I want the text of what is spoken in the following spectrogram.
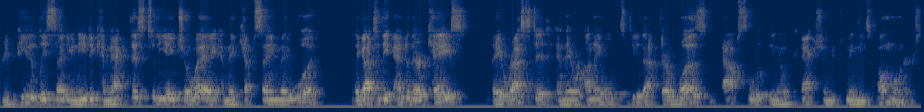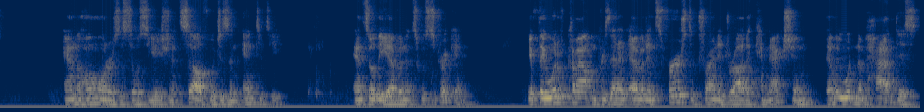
repeatedly said, you need to connect this to the HOA, and they kept saying they would. They got to the end of their case, they rested, and they were unable to do that. There was absolutely no connection between these homeowners and the Homeowners Association itself, which is an entity. And so the evidence was stricken. If they would have come out and presented evidence first of trying to draw the connection, then we wouldn't have had this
